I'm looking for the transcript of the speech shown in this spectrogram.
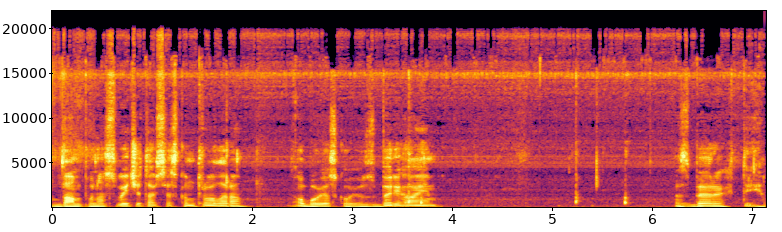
Дамп у нас вичитався з контролера. Обов'язково зберігаємо. Зберегти.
